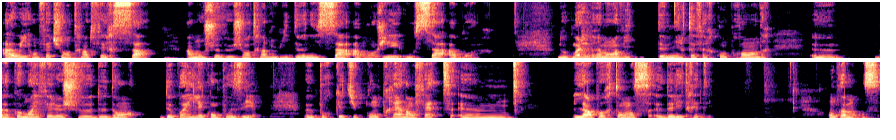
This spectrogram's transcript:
ah oui, en fait, je suis en train de faire ça à mon cheveu, je suis en train de lui donner ça à manger ou ça à boire. Donc moi, j'ai vraiment envie de venir te faire comprendre bah, comment il fait le cheveu dedans, de quoi il est composé, euh, pour que tu comprennes en fait euh, l'importance de les traiter. On commence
